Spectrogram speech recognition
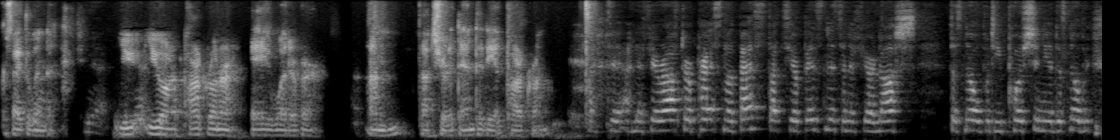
goes out the window. Yeah. You, yeah. you are a park runner, A whatever and that's your identity at Park Run. That's it. And if you're after a personal best, that's your business. And if you're not, there's nobody pushing you. There's nobody.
